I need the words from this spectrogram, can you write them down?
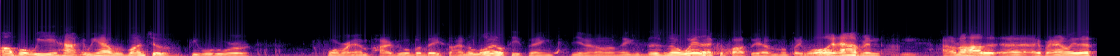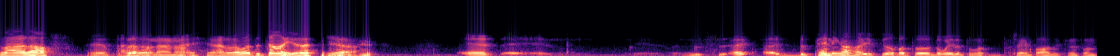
oh, but we have we have a bunch of people who were former empire people, but they signed a loyalty thing, you know. Like, there's no way that could possibly happen. It's like, well, it happened. I don't know how to. Uh, apparently, that's not enough. it's I don't definitely know, not enough. I, I don't know what to tell you. Yeah. It, it I, I, depending on how you feel about the the way pol- portraying politics in this one,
